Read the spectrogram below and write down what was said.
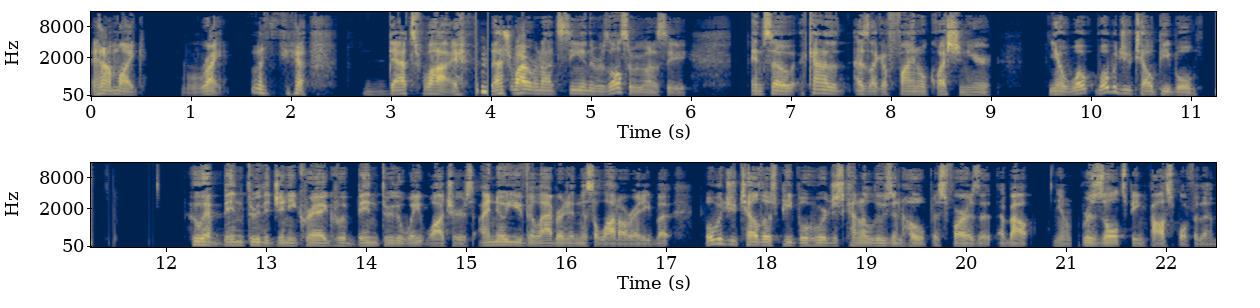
I'm like, right. yeah. That's why. That's why we're not seeing the results that we want to see. And so kind of as like a final question here, you know, what what would you tell people who have been through the Jenny Craig, who have been through the Weight Watchers? I know you've elaborated in this a lot already, but what would you tell those people who are just kind of losing hope as far as the, about you know results being possible for them?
